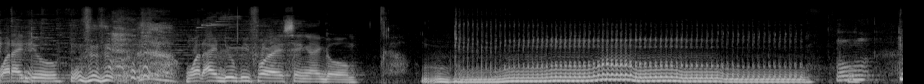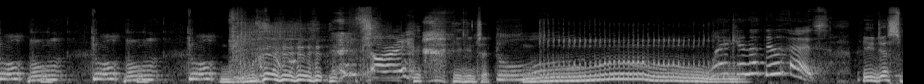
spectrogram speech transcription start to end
what I do, what I do before I sing, I go. sorry? You can try. Why can't I do that? You just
